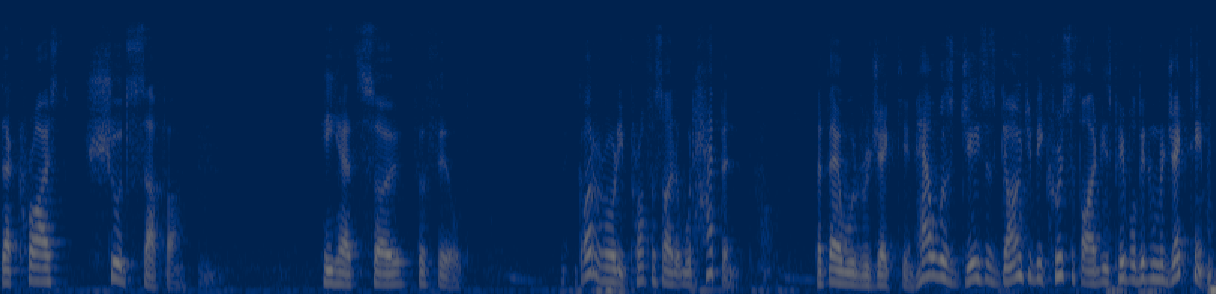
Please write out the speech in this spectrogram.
that Christ should suffer, he hath so fulfilled. God had already prophesied it would happen, that they would reject him. How was Jesus going to be crucified and his people didn't reject him?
